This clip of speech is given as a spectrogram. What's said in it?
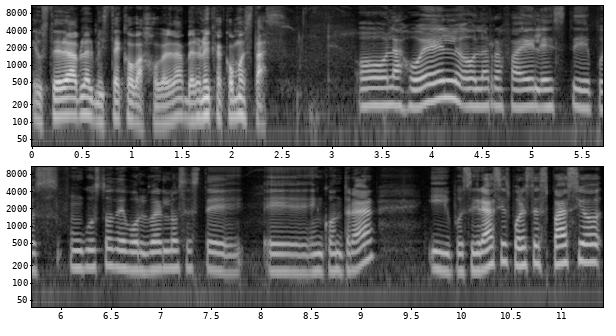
usted habla el mixteco bajo, ¿verdad? Verónica, ¿cómo estás? Hola Joel, hola Rafael, este, pues un gusto de volverlos este, eh, encontrar y pues gracias por este espacio.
